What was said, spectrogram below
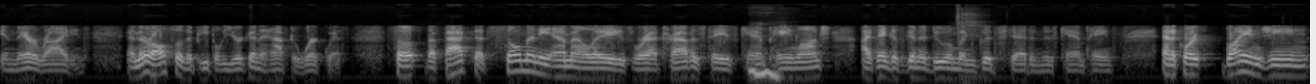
in their ridings. And they're also the people you're going to have to work with. So the fact that so many MLAs were at Travis Toews' campaign mm-hmm. launch, I think is going to do him in good stead in this campaign. And of course, Brian Jean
